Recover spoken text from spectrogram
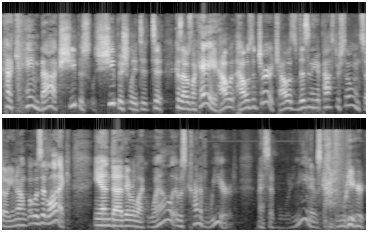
kind of came back sheepish, sheepishly to, because I was like, hey, how, how was the church? How was visiting a pastor so and so? You know, what was it like? And uh, they were like, well, it was kind of weird. And I said, well, what do you mean it was kind of weird?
